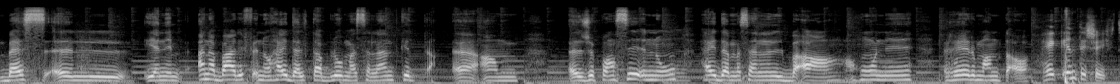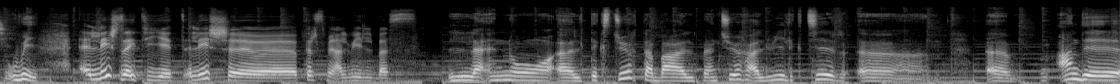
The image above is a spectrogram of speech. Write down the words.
بس ال يعني أنا بعرف إنه هيدا التابلو مثلا كنت عم je pensais انه هيدا مثلا البقعه هون غير منطقة. هيك انت شايفتي؟ oui ليش زيتيات؟ ليش آه، بترسمي ال huile بس؟ لأنه ال texture تبع ال peinture على ال huile كثير آه، آه، عندي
